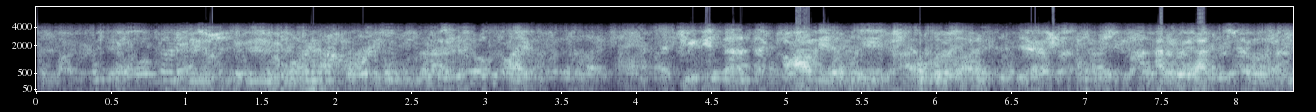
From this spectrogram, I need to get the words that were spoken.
If you get that, obviously, yeah, but how do we have to show that?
